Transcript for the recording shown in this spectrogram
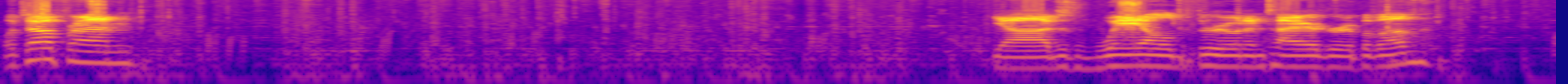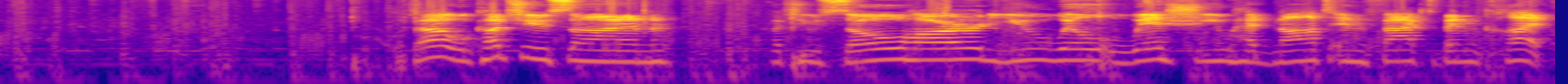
Watch out, friend. Yeah, I just wailed through an entire group of them. Watch out, oh, we'll cut you, son. Cut you so hard, you will wish you had not, in fact, been cut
